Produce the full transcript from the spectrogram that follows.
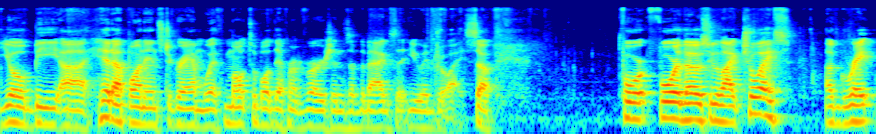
You'll be uh, hit up on Instagram with multiple different versions of the bags that you enjoy. So for for those who like choice, a great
